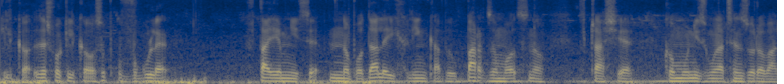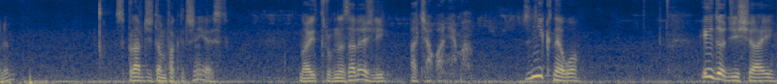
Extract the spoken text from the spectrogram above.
kilka, zeszło kilka osób w ogóle w tajemnicy, no bo dalej Chlinka był bardzo mocno w czasie komunizmu nacenzurowanym. Sprawdzić tam faktycznie jest. No i trudno znaleźli, a ciała nie ma. Zniknęło. I do dzisiaj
